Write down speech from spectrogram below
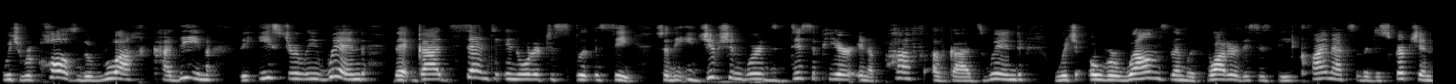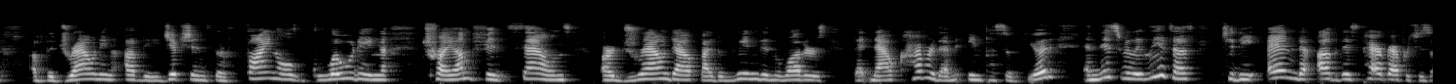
which recalls the Ruach Kadim, the easterly wind that God sent in order to split the sea. So the Egyptian words disappear in a puff of God's wind, which overwhelms them with water. This is the climax of the description of the drowning of the Egyptians, their final gloating, triumphant sounds are drowned out by the wind and the waters that now cover them in Pasuk Yud. And this really leads us to the end of this paragraph, which is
